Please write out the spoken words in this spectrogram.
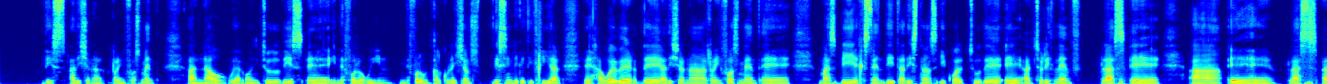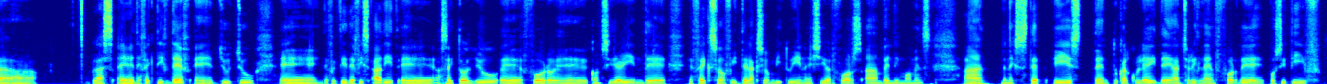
this additional reinforcement. And now we are going to do this uh, in the following in the following calculations. This is indicated here. Uh, however the additional reinforcement uh, must be extended a distance equal to the uh, anchorage length plus uh, a uh, plus plus the effective depth uh, due to the effective depth is added as I told you for considering the effects of interaction between shear force and bending moments and the next step is then to calculate the anchorage length for the positive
